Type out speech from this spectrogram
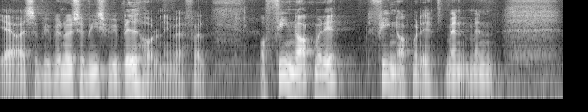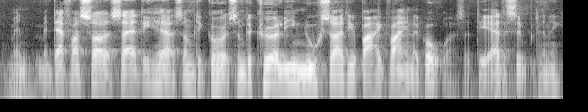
ja, altså, vi bliver nødt til at vise, at vi er vedholdende i hvert fald. Og fint nok med det. Fint nok med det. Men, men, men, men derfor så, så er det her, som det, går, som det kører lige nu, så er det jo bare ikke vejen at gå. Altså, det er det simpelthen ikke.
